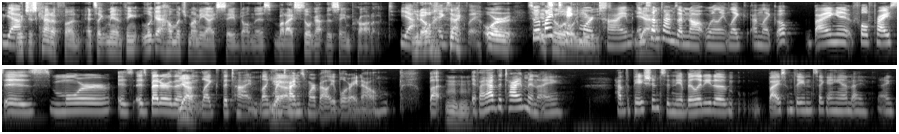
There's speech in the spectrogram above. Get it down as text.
Yeah. which is kind of fun. It's like, man, think look at how much money I saved on this, but I still got the same product. Yeah, you know exactly. or So it might take more used. time. And Yeah. sometimes I'm not willing like I'm like, oh, buying it full price is more is is better than Yeah. like the time. Like Yeah. my time's more valuable right now. But hmm if I have the time and I have the patience and the ability to buy something secondhand, I I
